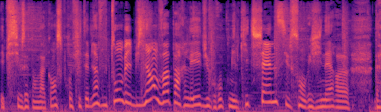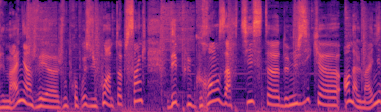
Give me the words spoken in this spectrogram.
Et puis si vous êtes en vacances, profitez bien. Vous tombez bien. On va parler du groupe Milky Chance. Ils sont originaires euh, d'Allemagne. hein. Je, vais, euh, je vous propose du coup un top 5 des plus grands artistes euh, de musique en Allemagne.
